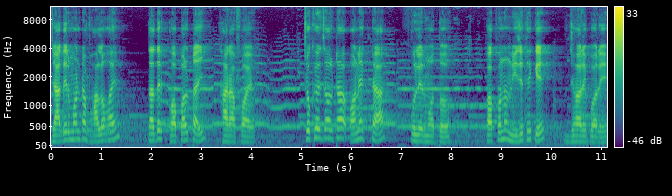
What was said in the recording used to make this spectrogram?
যাদের মনটা ভালো হয়, তাদের কপালটাই খারাপ হয়। চোখের জলটা অনেকটা ফুলের মতো, কখনো নিজে থেকে ঝরে পড়ে,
